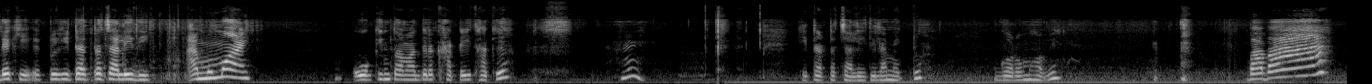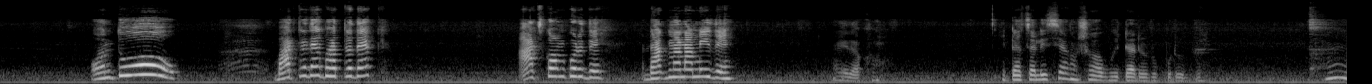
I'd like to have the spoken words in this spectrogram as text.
দেখি, একটু হিটারটা চালিয়ে দিই আর মোমো আয়। ও কিন্তু আমাদের খাটেই থাকে। হুম হিটারটা চালিয়ে দিলাম একটু, গরম হবে। বাবা! অন্তু! ভাতটা দেখ ভাতটা দেখ। আজ কম করে দে, ঢাকনা নামিয়ে দে। এই দেখো হিটার চালিয়েছি, এখন সব হিটারের উপরে উঠবে। হ্যাঁ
